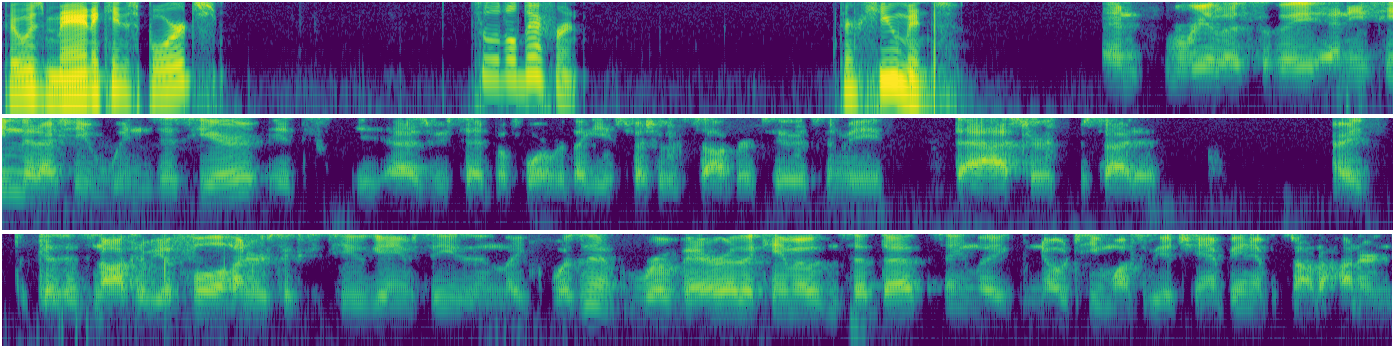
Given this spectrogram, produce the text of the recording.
If it was mannequin sports, it's a little different. They're humans. And realistically, any team that actually wins this year, it's as we said before, with like especially with soccer too, it's gonna be the asterisk beside it right? Because it's not going to be a full 162 game season. Like, wasn't it Rivera that came out and said that, saying like no team wants to be a champion if it's not a 162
